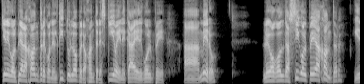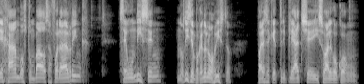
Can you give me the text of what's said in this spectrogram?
Quiere golpear a Hunter con el título, pero Hunter esquiva y le cae el golpe a Mero. Luego Goldust sí golpea a Hunter, y deja a ambos tumbados afuera del ring. Según dicen, nos dicen porque no lo hemos visto, parece que Triple H hizo algo con...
